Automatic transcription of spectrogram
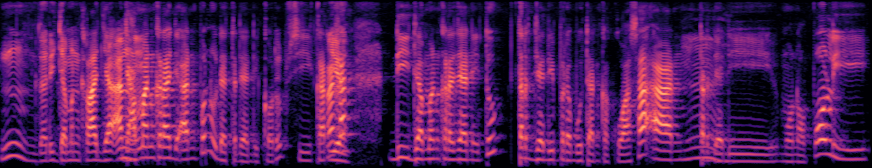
hmm, dari zaman kerajaan. Zaman kerajaan pun udah terjadi korupsi karena Iya. kan di zaman kerajaan itu terjadi perebutan kekuasaan, Hmm. terjadi monopoli,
